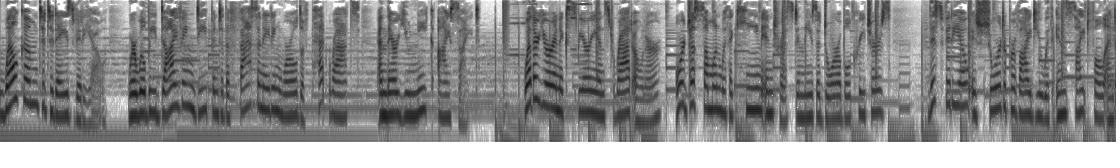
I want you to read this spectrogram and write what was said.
Welcome to today's video, where we'll be diving deep into the fascinating world of pet rats and their unique eyesight. Whether you're an experienced rat owner or just someone with a keen interest in these adorable creatures, this video is sure to provide you with insightful and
